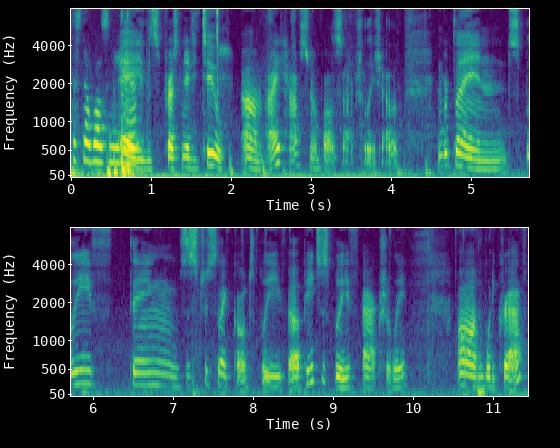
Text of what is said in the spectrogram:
get the snowballs in the Hey, air. this is Prestonity 2. Um, I have snowballs actually, Shiloh. And we're playing Spleef thing. Is this just like called Spleef? Uh, Pizza Spleef, actually. On Woodycraft.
